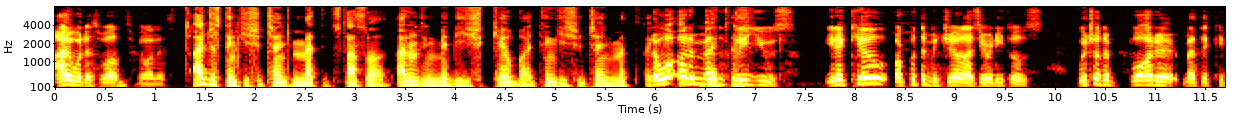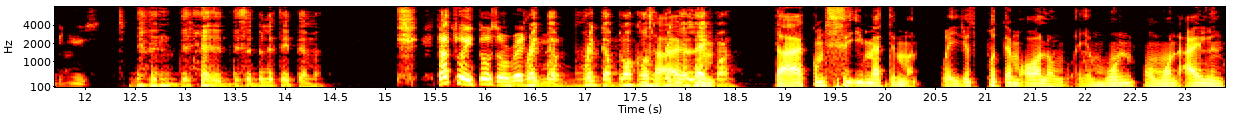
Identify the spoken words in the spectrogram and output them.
I would as well, to be honest. I just think he should change methods. That's all. I don't think maybe he should kill, but I think he should change methods. Like, now, what other like methods could he use? Either kill or put them in jail as he already does. Which other what other method could he use? Disabilitate them, man. That's what he does already, break man. the break the block house, The break the leg, man. the Arkham City method, man, where you just put them all on in one on one island.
